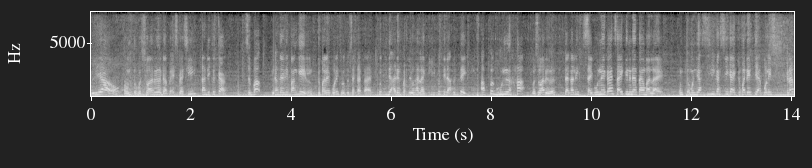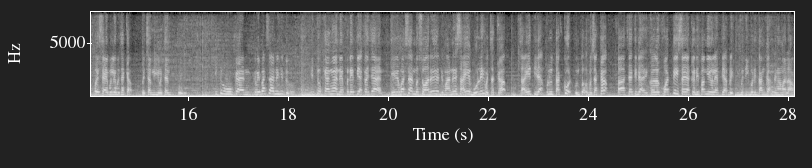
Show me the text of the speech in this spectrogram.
beliau untuk bersuara dan berekspresi dah dikekang. Sebab bila dah dipanggil kepada polis untuk catatan itu tidak ada pertuduhan lagi. Itu tidak penting. Apa guna hak bersuara? Setiap kali saya gunakan saya kena datang balai untuk menjustifikasikan kepada pihak polis kenapa saya boleh bercakap macam ni macam tu itu bukan kebebasan di situ itu kangan daripada pihak kerajaan kebebasan bersuara di mana saya boleh bercakap saya tidak perlu takut untuk bercakap uh, saya tidak kalau khawatir saya akan dipanggil oleh pihak polis tiba-tiba ditangkap tengah malam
